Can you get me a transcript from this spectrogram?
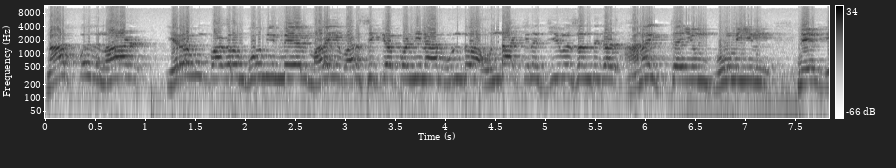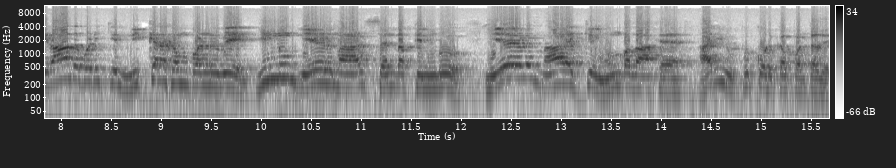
நாற்பது நாள் இரவும் பகலும் பூமியின் மேல் மழையை வரிசிக்க பண்ணி நான் உண்டு உண்டாக்கின ஜீவசந்துகள் அனைத்தையும் பூமியில் மேல் இராதபடிக்கு நிக்கரகம் பண்ணுவேன். இன்னும் ஏழு நாள் சென்ற பின்பு ஏழு நாளைக்கு முன்பதாக அறிவிப்பு கொடுக்கப்பட்டது.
